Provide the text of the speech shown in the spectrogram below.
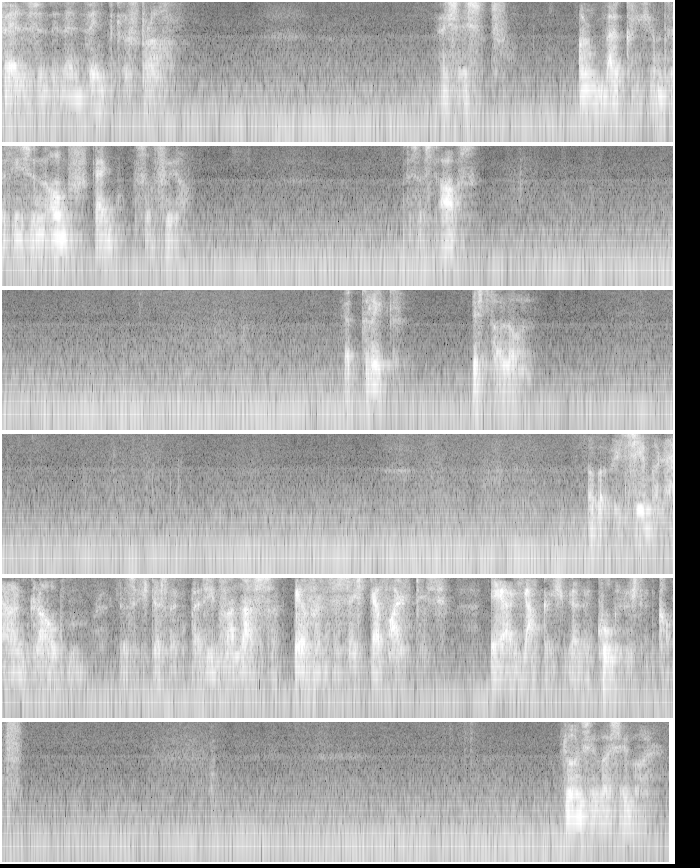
Sind in den Wind gesprochen. Es ist unmöglich, unter diesen Umständen zu führen. Es ist aus. Der Krieg ist verloren. Aber wenn Sie, meine Herren, glauben, dass ich deswegen Berlin verlasse, irren Sie sich gewaltig. Eher jage ich mir eine Kugel durch den Kopf. Tun Sie, was Sie wollen.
